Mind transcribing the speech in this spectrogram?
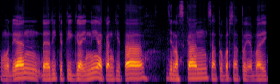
Kemudian dari ketiga ini akan kita jelaskan satu persatu ya baik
